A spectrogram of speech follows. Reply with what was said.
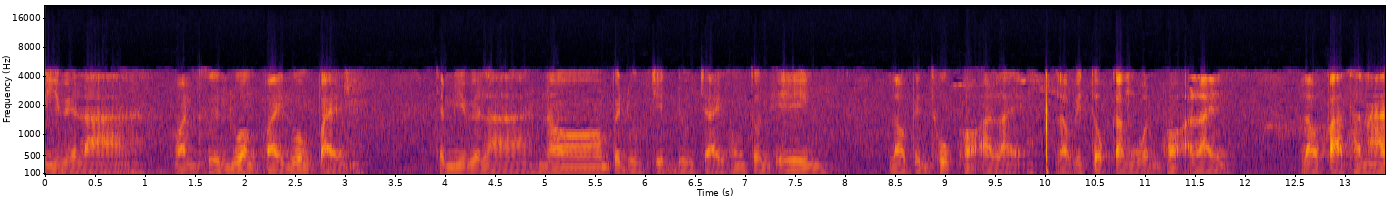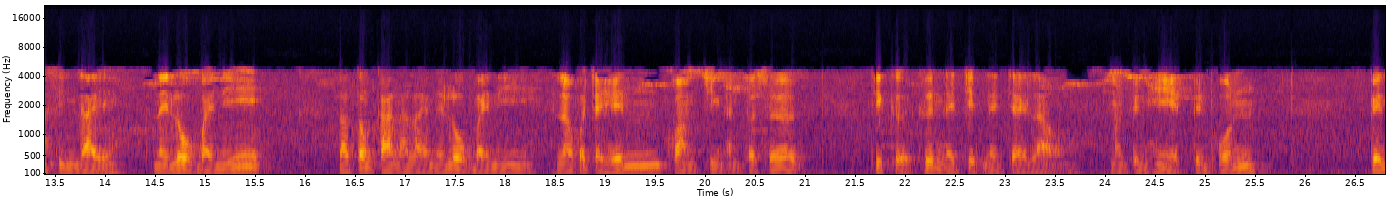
มีเวลาวันคืนล่วงไปล่วงไป จะมีเวลาน้อมไปดูจิตดูใจของตนเอง เราเป็นทุกข์เพราะอะไร เราวิตกกังวลเพราะอะไร เราปรารถนาสิ่งใดในโลกใบนี้ เราต้องการอะไรในโลกใบนี้ เราก็จะเห็นความจริงอันประเสริฐที่เกิดขึ้นในจิตในใจเรา มันเป็นเหตุเป็นผล เป็น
